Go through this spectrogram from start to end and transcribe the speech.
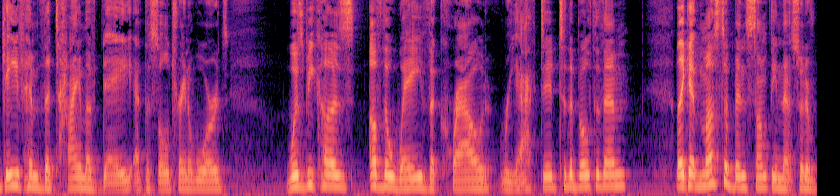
gave him the time of day at the Soul Train Awards was because of the way the crowd reacted to the both of them. Like, it must have been something that sort of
